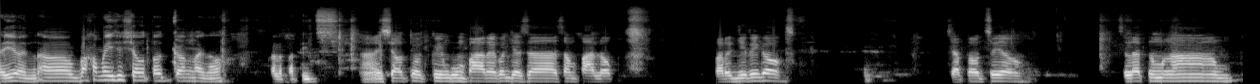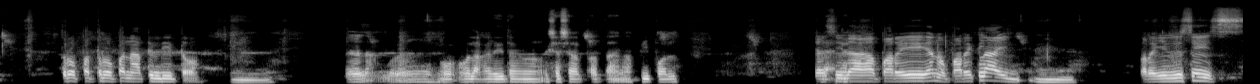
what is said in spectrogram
Ayun, ah, baka may shoutout kang ano, kalapatids. Ah, shoutout ko yung kumpare ko dyan sa Sampaloc. Para Jericho. Shoutout sa iyo. Sa lahat ng mga tropa-tropa natin dito. Mm. Ayun na. walang- W- wala ka dito isa shoutout ano, people. Kaya sila pare, ano, pare Clyde, Mm. pare Ulysses.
